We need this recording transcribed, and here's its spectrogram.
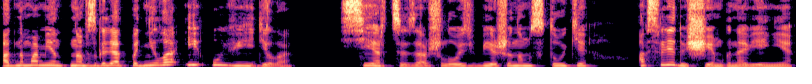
одномоментно взгляд подняла и увидела. Сердце зашлось в бешеном стуке, а в следующее мгновение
